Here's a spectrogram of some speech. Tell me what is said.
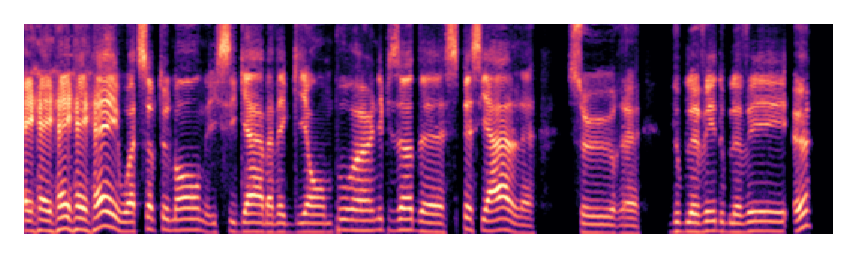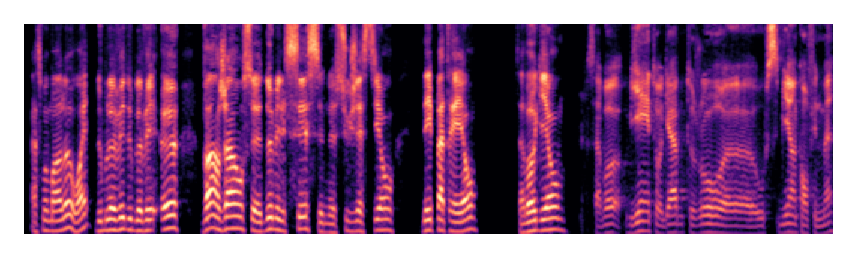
Hey, hey, hey, hey, hey, what's up tout le monde? Ici Gab avec Guillaume pour un épisode euh, spécial sur euh, WWE à ce moment-là, ouais, WWE Vengeance 2006, une suggestion des Patreons. Ça va, Guillaume? Ça va bien, toi, Gab, toujours euh, aussi bien en confinement?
